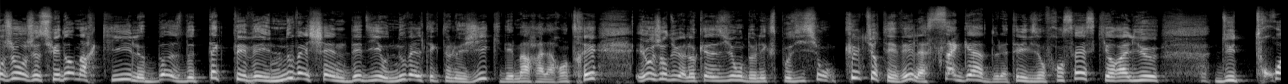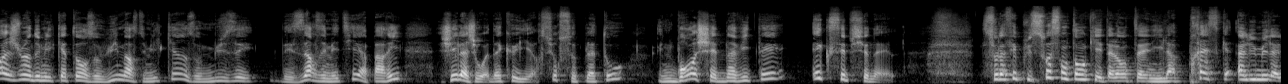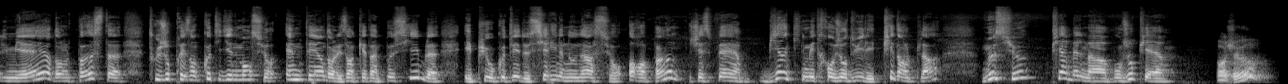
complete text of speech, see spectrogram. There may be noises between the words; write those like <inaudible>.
Bonjour, je suis Edouard Marquis, le boss de Tech TV, une nouvelle chaîne dédiée aux nouvelles technologies qui démarre à la rentrée. Et aujourd'hui, à l'occasion de l'exposition Culture TV, la saga de la télévision française qui aura lieu du 3 juin 2014 au 8 mars 2015 au musée des Arts et Métiers à Paris, j'ai la joie d'accueillir sur ce plateau une brochette d'invités exceptionnels. Cela fait plus de 60 ans qu'il est à l'antenne. Il a presque allumé la lumière dans le poste, toujours présent quotidiennement sur NT1 dans les enquêtes impossibles, et puis aux côtés de Cyril Hanouna sur Europe 1. J'espère bien qu'il mettra aujourd'hui les pieds dans le plat. Monsieur Pierre Belmar. Bonjour Pierre. Bonjour.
